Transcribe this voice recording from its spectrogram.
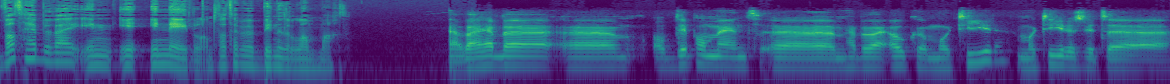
wat hebben wij in, in, in, Nederland? Wat hebben we binnen de landmacht? Nou, wij hebben op dit moment hebben wij ook mortieren. Mortieren zitten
